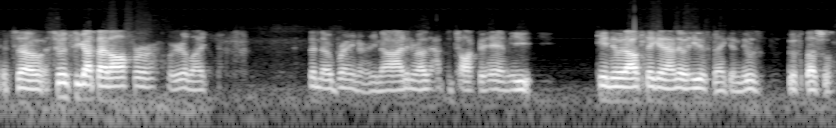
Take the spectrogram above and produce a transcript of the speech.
And so as soon as he got that offer, we were like, the no brainer. You know, I didn't really have to talk to him. He he knew what I was thinking. I knew what he was thinking. It was it was special.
